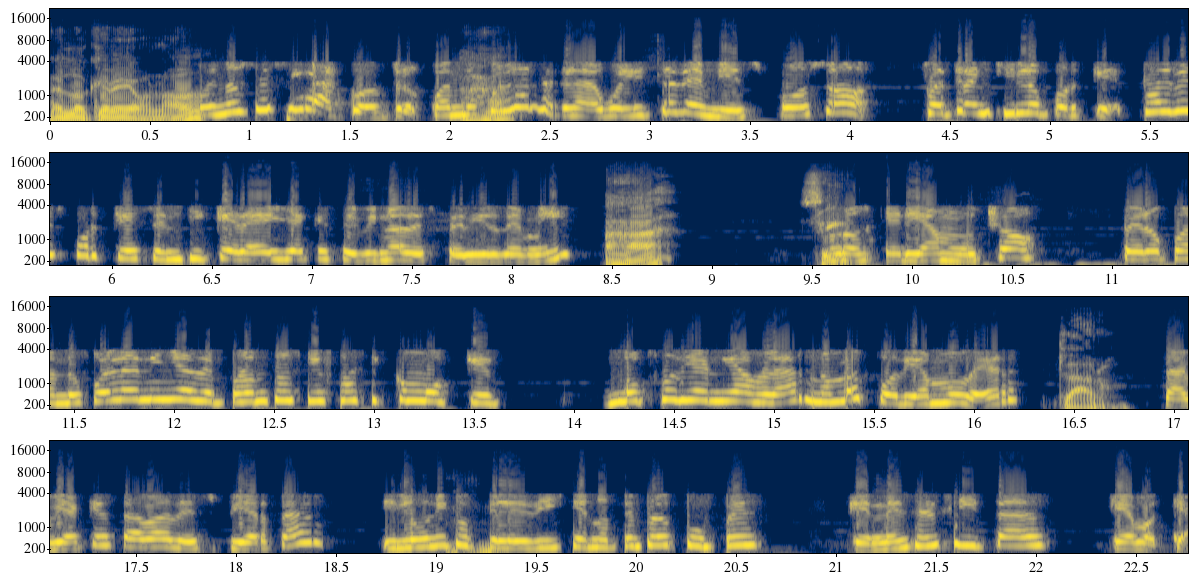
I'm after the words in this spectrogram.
es lo que veo, ¿no? Pues no sé si la control. Cuando fue la, la abuelita de mi esposo, fue tranquilo porque, tal vez porque sentí que era ella que se vino a despedir de mí. Ajá. Sí. Nos quería mucho. Pero cuando fue la niña, de pronto sí fue así como que no podía ni hablar, no me podía mover. Claro. Sabía que estaba despierta y lo único que le dije, no te preocupes, que necesitas, que, que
